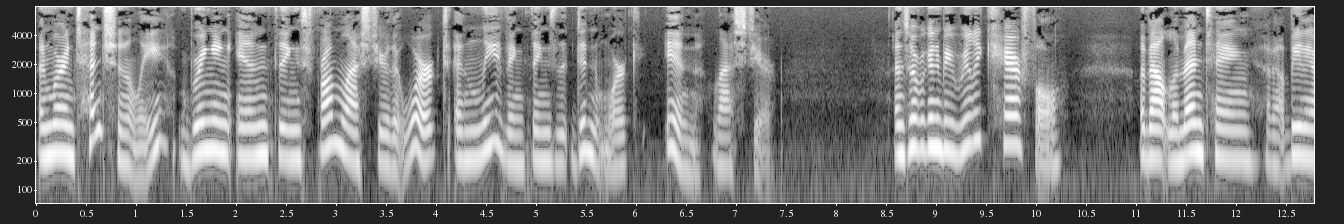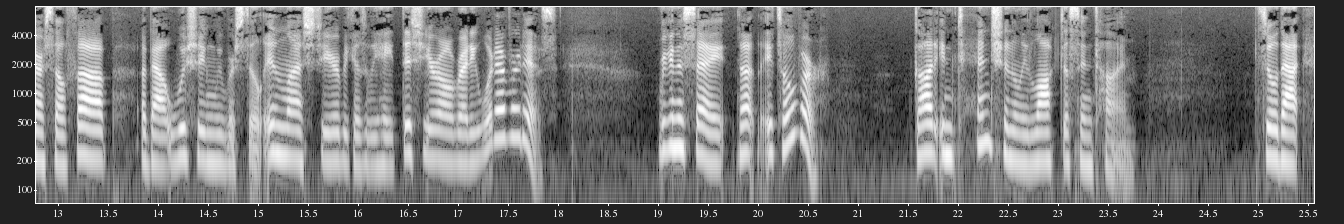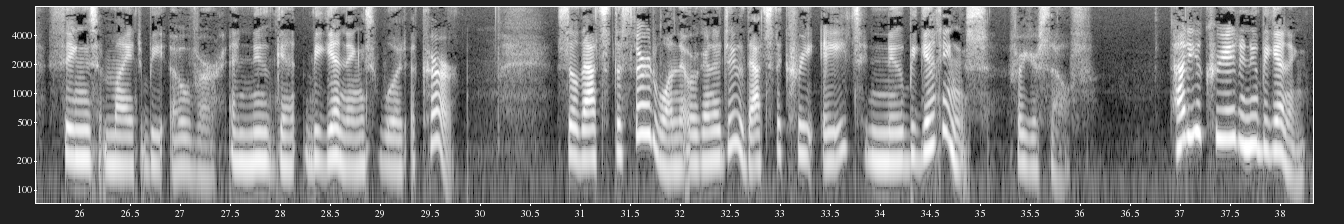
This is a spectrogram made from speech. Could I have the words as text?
and we're intentionally bringing in things from last year that worked and leaving things that didn't work in last year. And so we're going to be really careful about lamenting, about beating ourselves up, about wishing we were still in last year because we hate this year already, whatever it is. We're going to say that it's over. God intentionally locked us in time so that things might be over and new beginnings would occur. So that's the third one that we're going to do. That's the create new beginnings for yourself. How do you create a new beginning?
